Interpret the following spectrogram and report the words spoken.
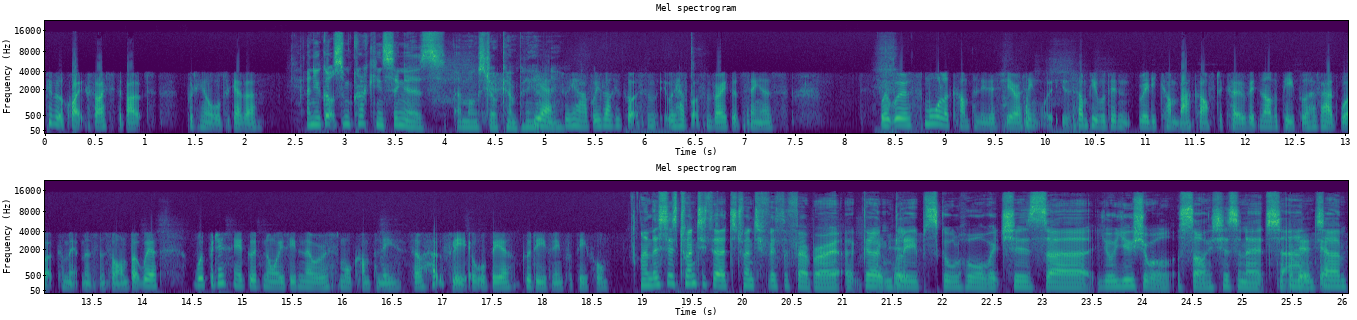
people are quite excited about putting it all together. And you've got some cracking singers amongst your company, Yes, you? we have. We've like got some. We have got some very good singers. We're, we're a smaller company this year. I think we, some people didn't really come back after COVID, and other people have had work commitments and so on. But we're we're producing a good noise, even though we're a small company. So hopefully, it will be a good evening for people. And this is 23rd to 25th of February at Girton Glebe School Hall, which is uh, your usual site, isn't it? It and is, yeah. um,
